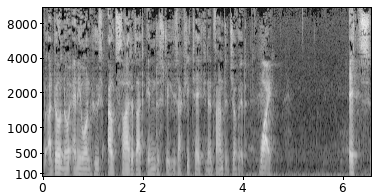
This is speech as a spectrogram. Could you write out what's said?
but I don't know anyone who's outside of that industry who's actually taken advantage of it. Why? It's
